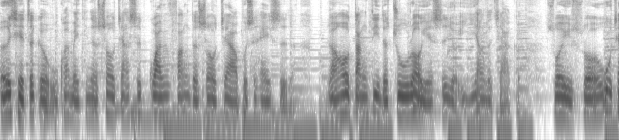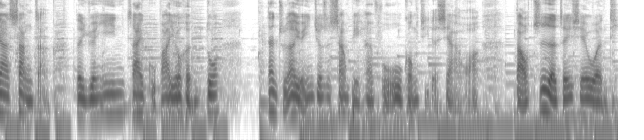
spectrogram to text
而且这个五块美金的售价是官方的售价，不是黑市的。然后当地的猪肉也是有一样的价格，所以说物价上涨的原因在古巴有很多，但主要原因就是商品和服务供给的下滑，导致了这些问题。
